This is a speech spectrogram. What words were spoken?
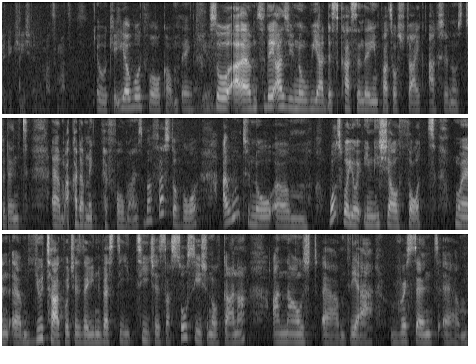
Education Mathematics. Okay, you're both welcome. Thank you. So um, today, as you know, we are discussing the impact of strike action on student um, academic performance. But first of all, I want to know um, what were your initial thoughts when um, UTAG, which is the University Teachers Association of Ghana, announced um, their recent um,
